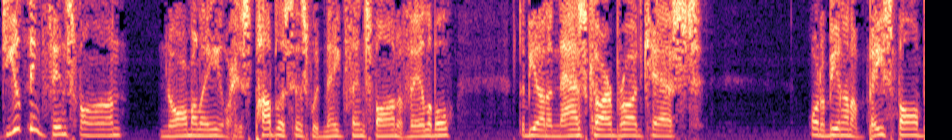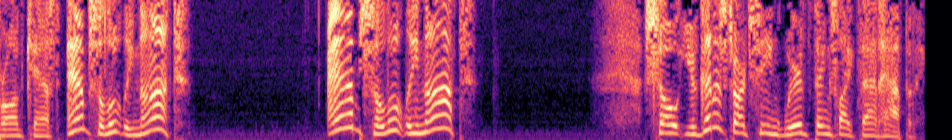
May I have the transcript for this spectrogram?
do you think Vince Vaughn normally or his publicist would make Vince Vaughn available to be on a NASCAR broadcast or to be on a baseball broadcast? Absolutely not. Absolutely not. So you're going to start seeing weird things like that happening.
